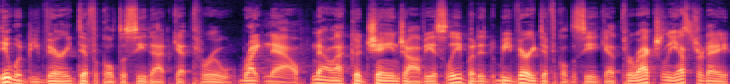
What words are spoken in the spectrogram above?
it would be very difficult to see that get through right now. Now, that could change, obviously, but it would be very difficult to see it get through. Actually, yesterday,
